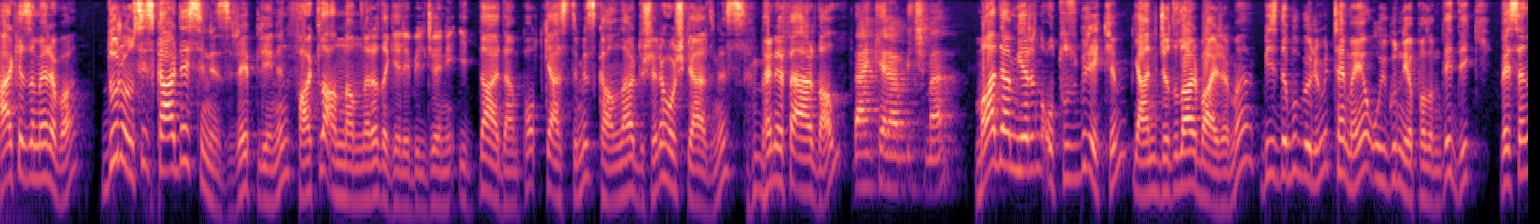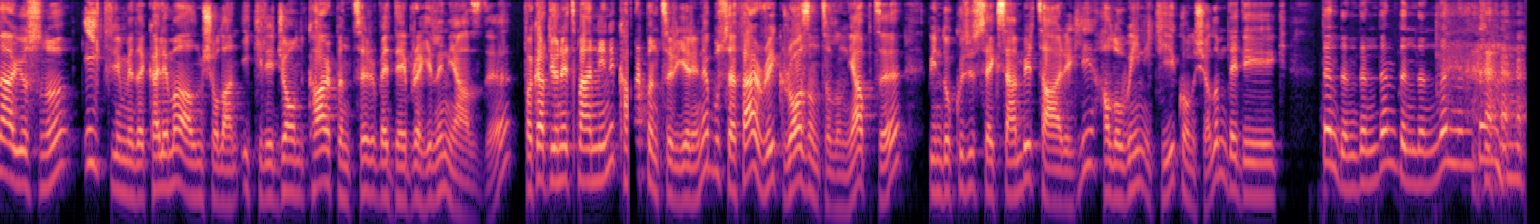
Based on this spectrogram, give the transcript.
Herkese merhaba. Durun siz kardeşsiniz repliğinin farklı anlamlara da gelebileceğini iddia eden podcast'imiz Kanlar Düşer'e hoş geldiniz. Ben Efe Erdal. Ben Kerem Biçmen. Madem yarın 31 Ekim yani Cadılar Bayramı biz de bu bölümü temaya uygun yapalım dedik ve senaryosunu ilk filmde kaleme almış olan ikili John Carpenter ve Debra Hill'in yazdığı fakat yönetmenliğini Carpenter yerine bu sefer Rick Rosenthal'ın yaptığı 1981 tarihli Halloween 2'yi konuşalım dedik. Dın dın dın dın dın dın dın dın.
